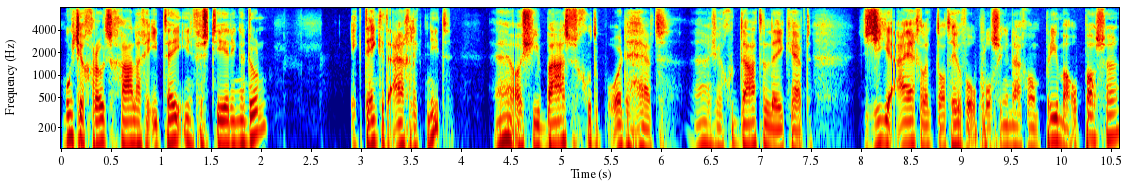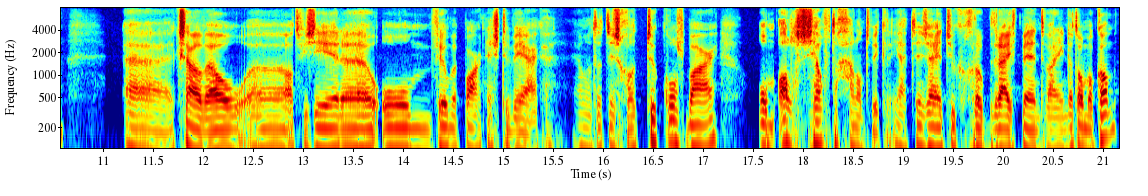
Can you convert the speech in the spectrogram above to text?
moet je grootschalige IT-investeringen doen? Ik denk het eigenlijk niet. Als je je basis goed op orde hebt, als je een goed datalake hebt, zie je eigenlijk dat heel veel oplossingen daar gewoon prima op passen. Eh, ik zou wel adviseren om veel met partners te werken. Want het is gewoon te kostbaar om alles zelf te gaan ontwikkelen. Ja, tenzij je natuurlijk een groot bedrijf bent waarin dat allemaal kan.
